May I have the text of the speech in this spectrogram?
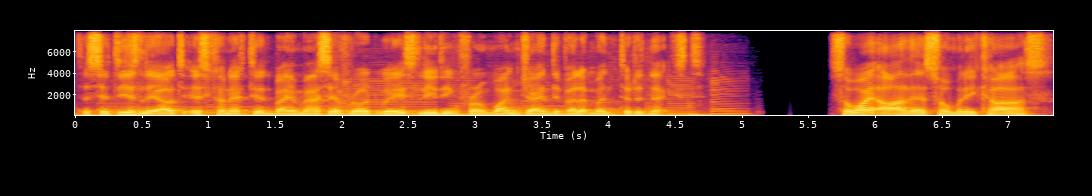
the city's layout is connected by massive roadways leading from one giant development to the next. So why are there so many cars?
